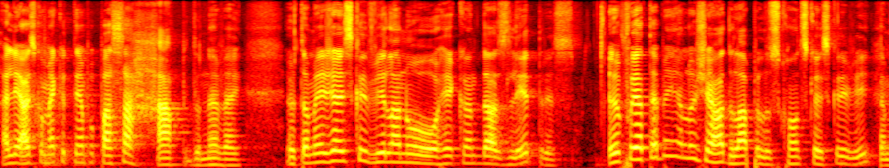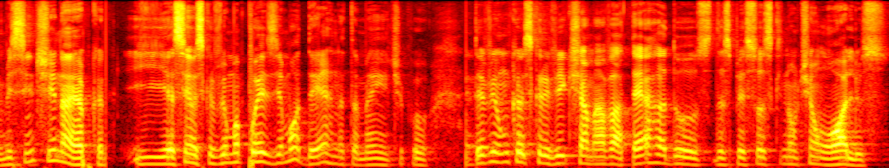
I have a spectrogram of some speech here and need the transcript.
Aliás, como é que o tempo passa rápido, né, velho? Eu também já escrevi lá no Recanto das Letras. Eu fui até bem elogiado lá pelos contos que eu escrevi. Eu me senti na época. E assim, eu escrevi uma poesia moderna também, tipo, teve um que eu escrevi que chamava A Terra dos, das pessoas que não tinham olhos.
